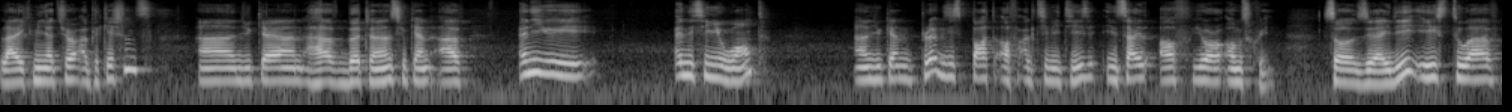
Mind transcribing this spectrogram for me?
like miniature applications and you can have buttons, you can have any anything you want and you can plug this part of activities inside of your home screen. So the idea is to have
